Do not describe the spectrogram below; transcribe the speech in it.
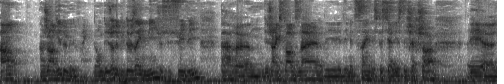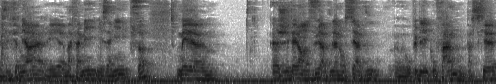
en janvier 2020. Donc déjà depuis deux ans et demi, je suis suivi par euh, des gens extraordinaires, des, des médecins, des spécialistes, des chercheurs et euh, des infirmières et euh, ma famille, mes amis, tout ça. Mais euh, euh, j'étais rendu à vous l'annoncer à vous, euh, au public, aux fans, parce que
